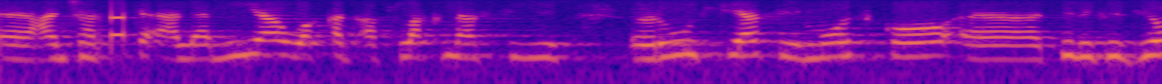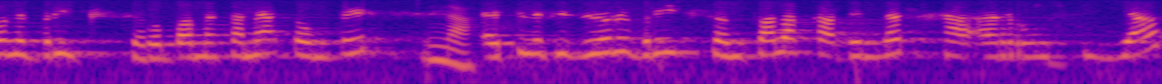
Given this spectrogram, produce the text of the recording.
عن شركة إعلامية وقد أطلقنا في روسيا في موسكو تلفزيون بريكس ربما سمعتم به نعم. تلفزيون بريكس انطلق بالنسخة الروسية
